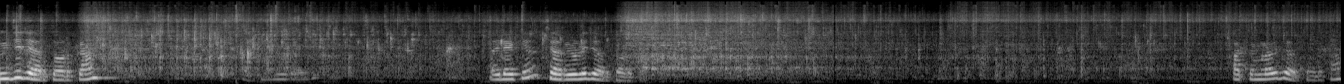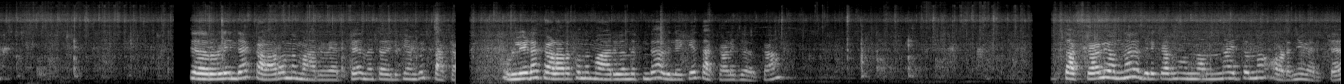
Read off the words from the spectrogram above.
ഇഞ്ചി ചേർത്ത് കൊടുക്കാം. അതിലേക്ക് ചെറിയുള്ളി ചേർത്ത് കൊടുക്കാം. പച്ചമുളക് ചേർത്ത് കൊടുക്കാം. ചെറുള്ളിന്റെ കളറൊന്ന് മാറി വരട്ടെ. എന്നിട്ട് അതിലേക്ക് നമുക്ക് തക്കാളി ഉള്ളിയുടെ കളറൊക്കെ ഒന്ന് മാറി വന്നിട്ടുണ്ട്. അതിലേക്ക് തക്കാളി ചേർക്കാം. തക്കാളി ഒന്ന് ഇതിൽ കിടന്ന് നന്നായിട്ടൊന്ന് ഉടഞ്ഞു വരട്ടെ.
